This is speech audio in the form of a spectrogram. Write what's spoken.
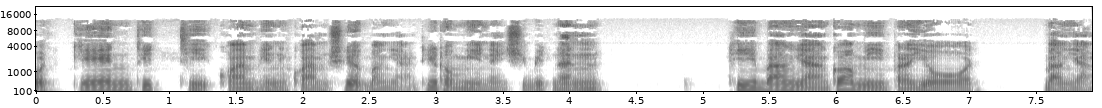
กฎเกณฑ์ทิฏฐิความเห็นความเชื่อบางอย่างที่เรามีในชีวิตนั้น ที่บางอย่างก็มีประโยชน์ บางอย่าง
